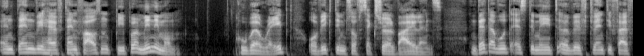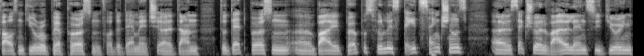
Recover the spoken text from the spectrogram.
And then we have 10,000 people minimum who were raped or victims of sexual violence. And that I would estimate uh, with 25,000 euro per person for the damage uh, done to that person uh, by purposefully state sanctions, uh, sexual violence during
